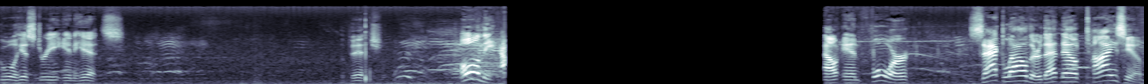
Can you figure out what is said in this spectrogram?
school history in hits. The pitch. On the out and four, Zac Lowther, that now ties him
